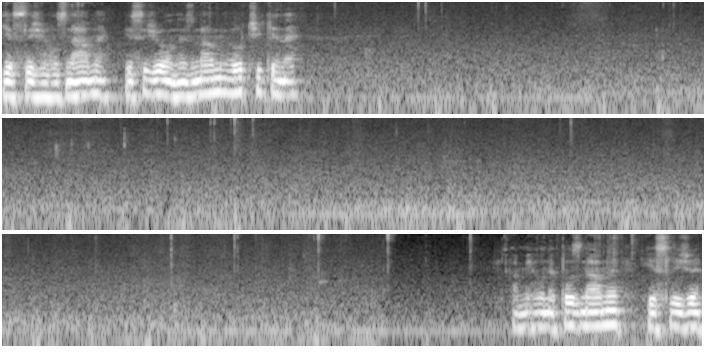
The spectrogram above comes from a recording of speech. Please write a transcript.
Jestliže ho známe, jestliže ho neznáme, určitě ne. A my ho nepoznáme, jestliže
